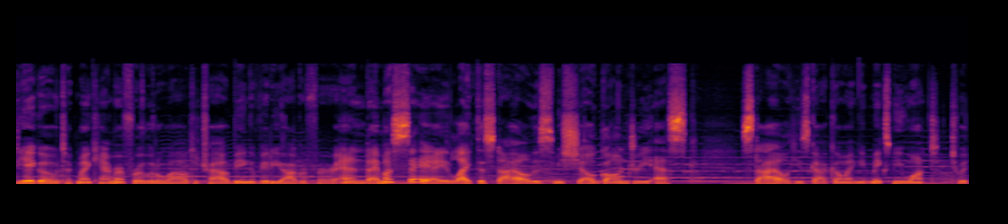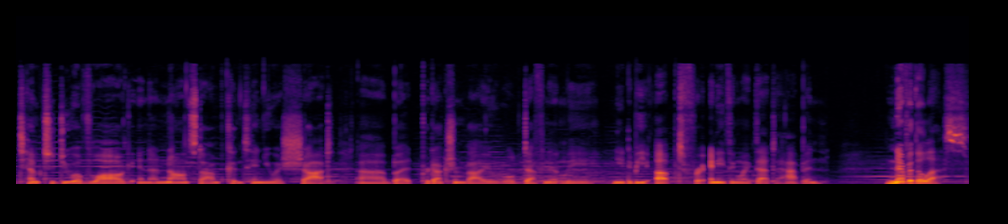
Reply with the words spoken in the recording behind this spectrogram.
Diego took my camera for a little while to try out being a videographer, and I must say, I like the style, this Michel Gondry esque style he's got going. It makes me want to attempt to do a vlog in a non stop continuous shot, uh, but production value will definitely need to be upped for anything like that to happen. Nevertheless,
